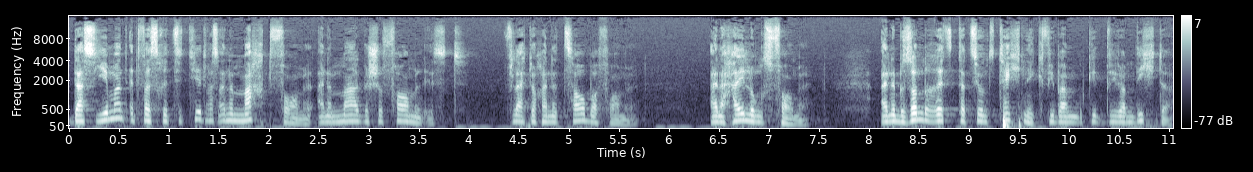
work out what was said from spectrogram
dass jemand etwas rezitiert, was eine Machtformel, eine magische Formel ist. Vielleicht auch eine Zauberformel, eine Heilungsformel, eine besondere Rezitationstechnik, wie beim, wie beim Dichter.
